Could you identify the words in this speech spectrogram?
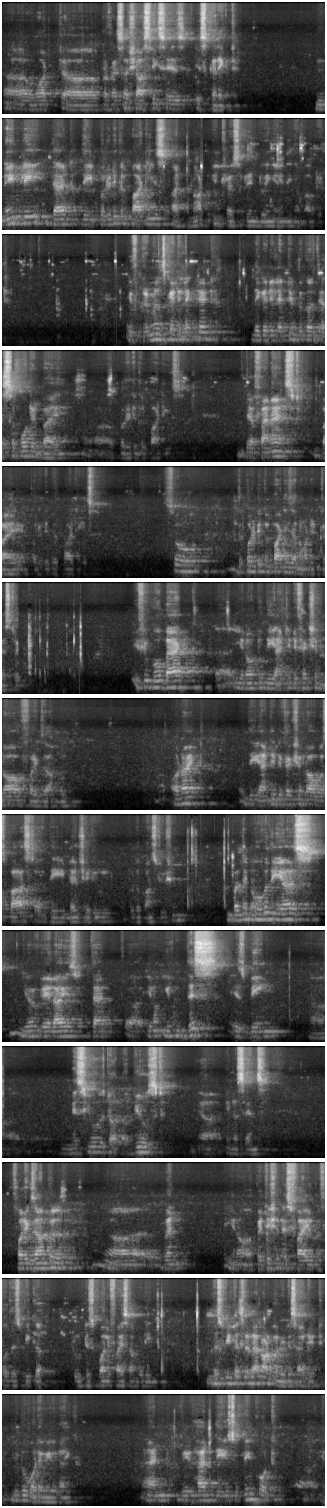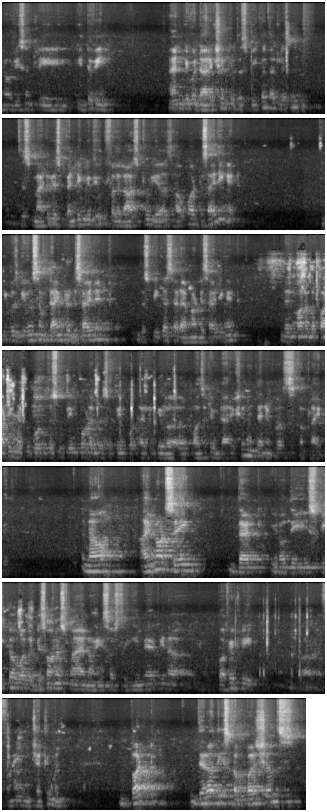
what Professor Shastri says is correct, namely that the political parties are not interested in doing anything about it. If criminals get elected, they get elected because they are supported by uh, political parties they're financed by political parties. So the political parties are not interested. If you go back, uh, you know, to the anti-defection law, for example, all right, the anti-defection law was passed, uh, the 10th schedule to the constitution. But then over the years, you have realized that, uh, you know, even this is being uh, misused or abused uh, in a sense for example, uh, when you know a petition is filed before the speaker to disqualify somebody, the speaker says, "I'm not going to decide it. You do whatever you like." And we've had the Supreme Court, uh, you know, recently intervene and give a direction to the speaker that listen, this matter is pending with you for the last two years. How about deciding it? He was given some time to decide it. The speaker said, I'm not deciding it. Then one of the parties had to go to the Supreme Court, and the Supreme Court had to give a positive direction, and then it was complied with. Now, I'm not saying that you know the speaker was a dishonest man or any such thing. He may have been a you know, perfectly uh, fine gentleman, but there are these compulsions,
